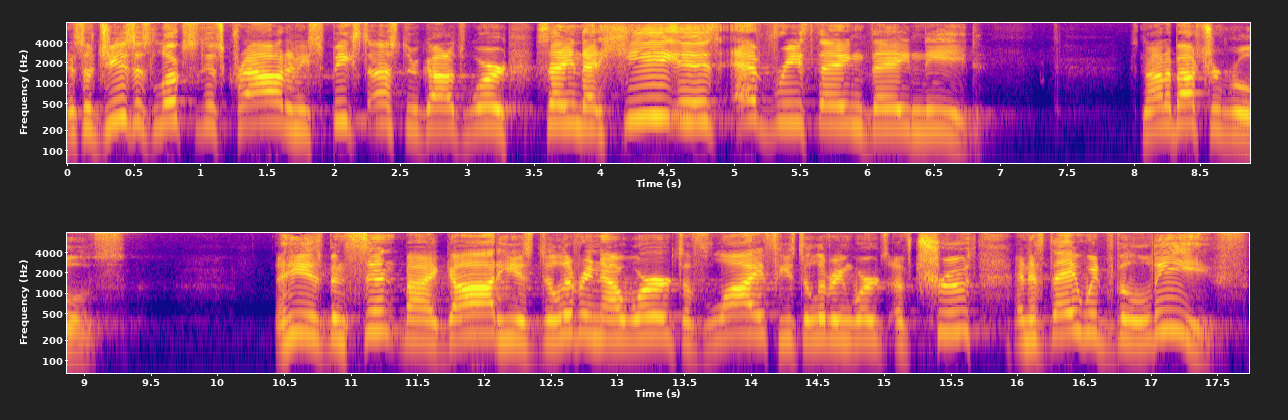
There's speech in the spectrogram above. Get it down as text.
And so Jesus looks at this crowd and he speaks to us through God's word, saying that he is everything they need. It's not about your rules, that he has been sent by God. He is delivering now words of life. He's delivering words of truth. And if they would believe,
